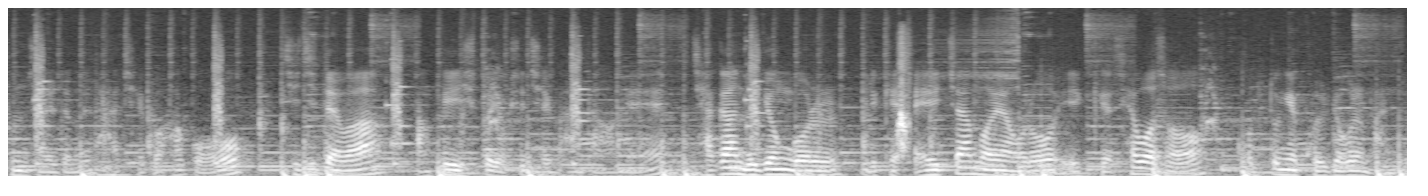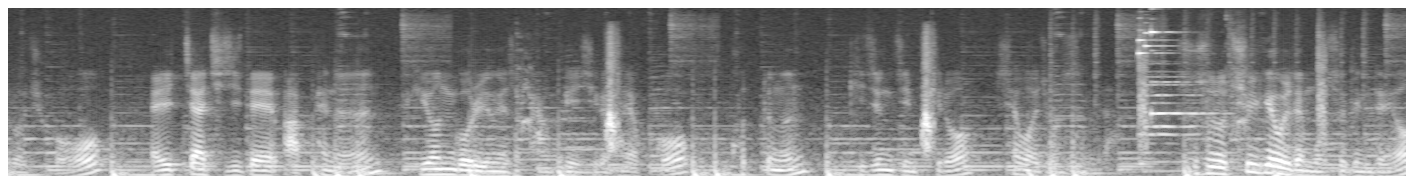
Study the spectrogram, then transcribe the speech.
군살 등을 다 제거하고 지지대와 방패 이식도 역시 제거한 다음에 자가 누경골을 이렇게 L자 모양으로 이렇게 세워서 콧등의 골격을 만들어주고 L자 지지대 앞에는 귀연고를 이용해서 방패 이식을 하였고 콧등은 기증진피로 세워주었습니다. 수술 후 7개월 된 모습인데요.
